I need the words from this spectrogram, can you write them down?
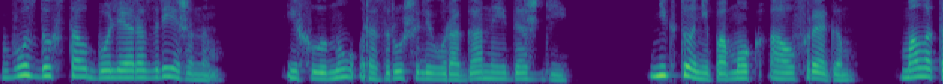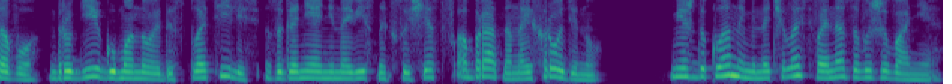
Воздух стал более разреженным. Их луну разрушили ураганы и дожди. Никто не помог ауфрегам. Мало того, другие гуманоиды сплотились, загоняя ненавистных существ обратно на их родину. Между кланами началась война за выживание.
